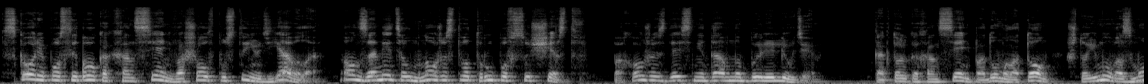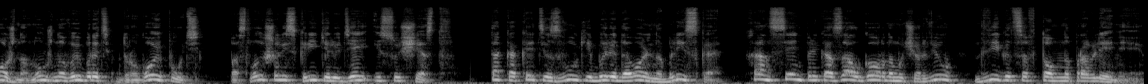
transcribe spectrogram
Вскоре после того, как Хан Сень вошел в пустыню дьявола, он заметил множество трупов существ. Похоже, здесь недавно были люди. Как только Хан Сень подумал о том, что ему, возможно, нужно выбрать другой путь, послышались крики людей и существ. Так как эти звуки были довольно близко, Хан Сень приказал горному червю двигаться в том направлении.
